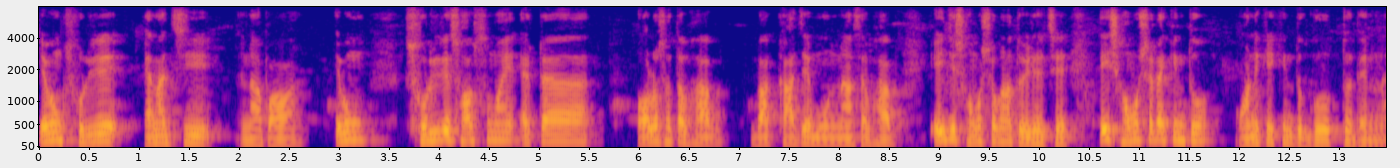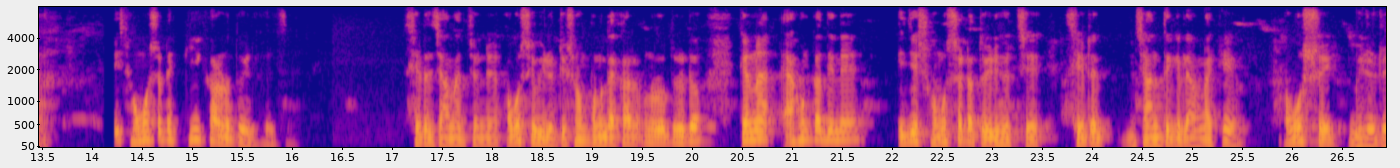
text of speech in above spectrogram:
এবং শরীরে এনার্জি না পাওয়া এবং শরীরে সবসময় একটা অলসতা ভাব বা কাজে মন না আসা ভাব, এই যে সমস্যাগুলো তৈরি হচ্ছে, এই সমস্যাটা কিন্তু অনেকে কিন্তু গুরুত্ব দেন না। এই সমস্যাটা কী কারণে তৈরি হয়েছে? সেটা জানার জন্য অবশ্যই ভিডিওটি সম্পূর্ণ দেখার অনুরোধ রইল। কেননা এখনকার দিনে এই যে সমস্যাটা তৈরি হচ্ছে, সেটা জানতে গেলে আপনাকে অবশ্যই ভিডিওটি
